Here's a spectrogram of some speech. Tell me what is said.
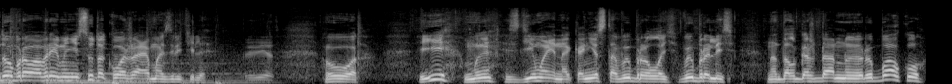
доброго времени суток, уважаемые зрители. Привет. Вот. И мы с Димой наконец-то выбрались, выбрались на долгожданную рыбалку.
